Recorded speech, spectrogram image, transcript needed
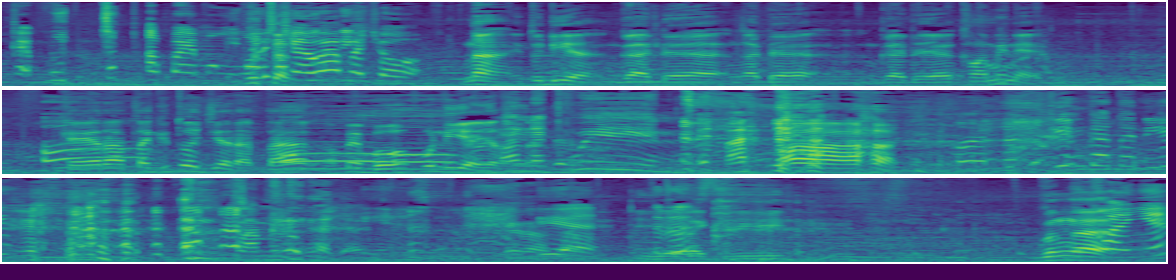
Kayak pucet apa emang Itu Pucat. cewek apa cowok? Nah itu dia nggak ada nggak ada nggak ada kelamin ya. Kayak rata gitu aja rata, sampai bawah pun iya ya. Anak Queen Ah, Mungkin kata dia. kan kelamin nggak ada Iya. iya Terus lagi. Gue nggak. mukanya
